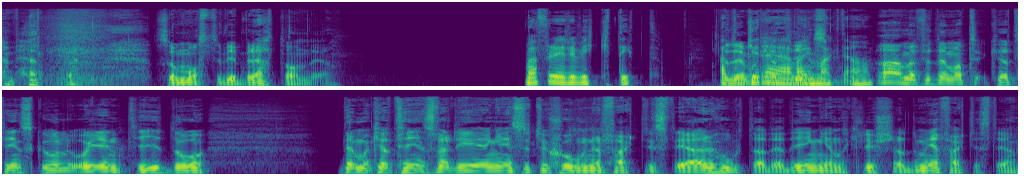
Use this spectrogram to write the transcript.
helvete så måste vi berätta om det. Varför är det viktigt? Att gräva i makten? Ja. ja, men för demokratins skull och i en tid då demokratins värderingar och institutioner faktiskt är hotade. Det är ingen klyscha, de är faktiskt det.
